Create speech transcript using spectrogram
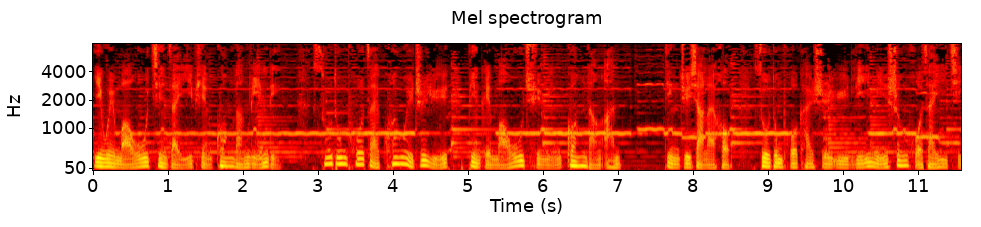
因为茅屋建在一片光廊林里，苏东坡在宽慰之余，便给茅屋取名“光廊庵”。定居下来后，苏东坡开始与黎民生活在一起，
